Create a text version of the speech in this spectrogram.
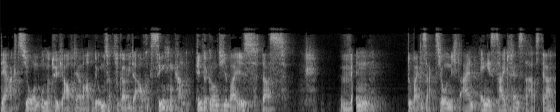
der Aktion und natürlich auch der erwartete Umsatz sogar wieder auch sinken kann. Hintergrund hierbei ist, dass wenn du bei dieser Aktion nicht ein enges Zeitfenster hast, ja,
